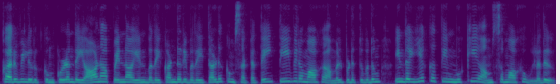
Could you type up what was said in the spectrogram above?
கருவில் இருக்கும் குழந்தை ஆணா பெண்ணா என்பதை கண்டறிவதை தடுக்கும் சட்டத்தை தீவிரமாக அமல்படுத்துவதும் இந்த இயக்கத்தின் முக்கிய அம்சமாக உள்ளது.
